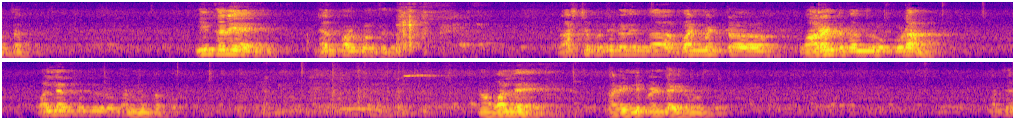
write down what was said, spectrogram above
ಗೊತ್ತಾಗ್ತದೆ. ಈ ತಾನೇ ನೆನಪು ಮಾಡ್ಕೊಳ್ತಿದ್ರು ರಾಷ್ಟ್ರಪತಿಗಳಿಂದ ಅಪಾಯಿಂಟ್ಮೆಂಟ್, ವಾರಂಟ್ ಬಂದರೂ ಕೂಡ ಒಲ್ಲೆ ಅಂತ ಕೂತಿದ್ರು ಹನುಮಂತಪ್ಪ ನಾವು ಒಲ್ಲೆ ನಾನು ಇಂಡಿಪೆಂಡೆಂಟ್ ಆಗಿರ್ಬೇಕು ಮತ್ತೆ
